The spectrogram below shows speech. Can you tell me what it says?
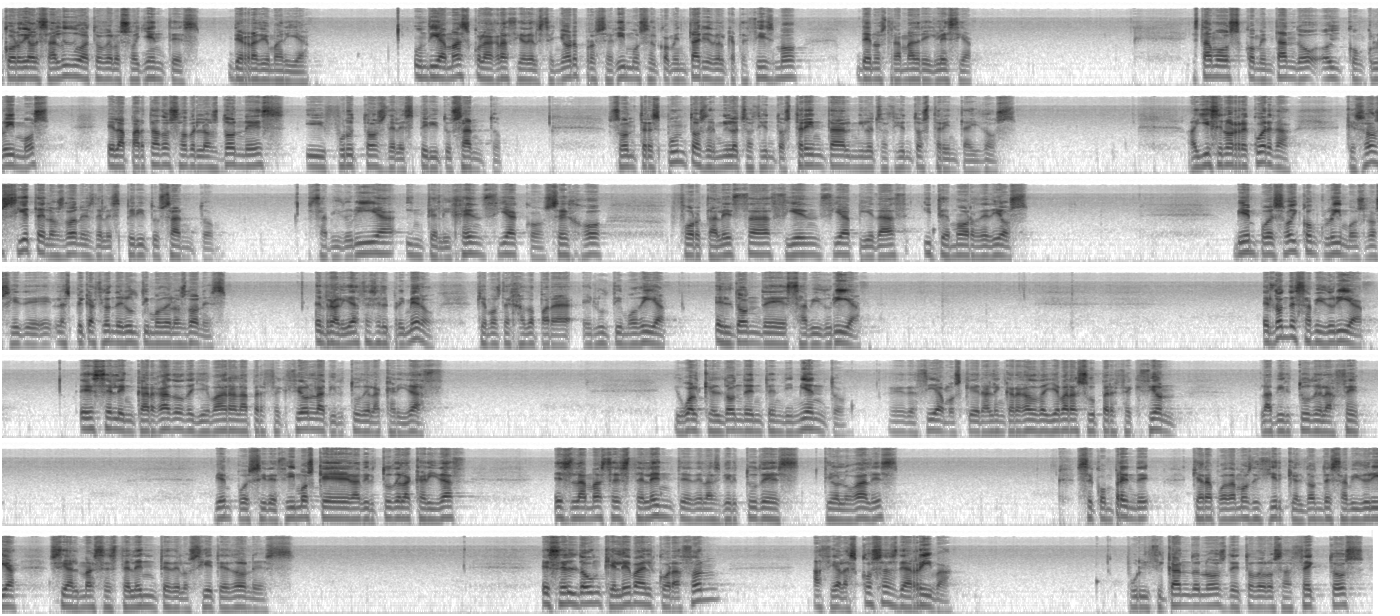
Un cordial saludo a todos los oyentes de Radio María. Un día más, con la gracia del Señor, proseguimos el comentario del Catecismo de nuestra Madre Iglesia. Estamos comentando, hoy concluimos, el apartado sobre los dones y frutos del Espíritu Santo. Son tres puntos del 1830 al 1832. Allí se nos recuerda que son siete los dones del Espíritu Santo sabiduría, inteligencia, consejo, fortaleza, ciencia, piedad y temor de Dios. Bien, pues hoy concluimos la explicación del último de los dones. En realidad es el primero que hemos dejado para el último día, el don de sabiduría. El don de sabiduría es el encargado de llevar a la perfección la virtud de la caridad igual que el don de entendimiento, eh, decíamos que era el encargado de llevar a su perfección la virtud de la fe. Bien, pues si decimos que la virtud de la caridad es la más excelente de las virtudes teologales, se comprende que ahora podamos decir que el don de sabiduría sea el más excelente de los siete dones. Es el don que eleva el corazón hacia las cosas de arriba, purificándonos de todos los afectos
